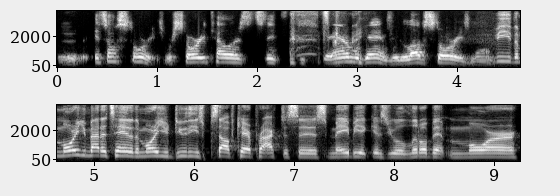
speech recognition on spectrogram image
Absolutely. It's all stories. We're storytellers. It's, it's, it's the animal game. We love stories, man. be the more you meditate, or the more you do these self care practices, maybe it gives you a little bit more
